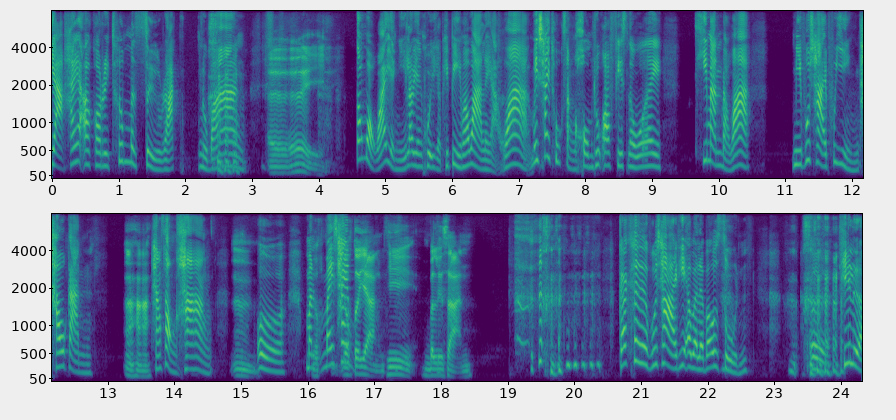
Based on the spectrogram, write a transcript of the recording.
อยากให้อัลกอริทึมมันสื่อรักหนูบ้าง เอ้ยต้องบอกว่าอย่างนี้เรายังคุยกับพี่ปีเมื่อวานเลยอะว่าไม่ใช่ทุกสังคมทุกออฟฟิศนะเว้ยที่มันแบบว่า มีผู้ชายผู้หญิงเท่ากันอ่าฮะทั้งสองข้างอืมเออ มันยกไม่ใช่ยกตัวอย่างที่บริสารก็คือผู้ชายที่ available ศูนย์ เออที่เหลือ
